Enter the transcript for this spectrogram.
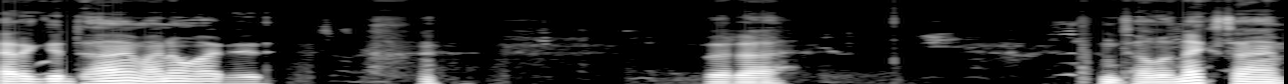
Had a good time. I know I did. but uh, until the next time,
